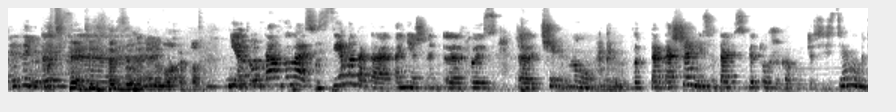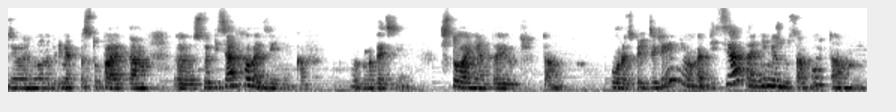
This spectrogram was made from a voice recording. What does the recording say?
Это э. Нет, ну там была система такая, конечно, э, то есть, э, ну, вот торгаши, они создали себе тоже какую-то систему, где, ну, например, поступает там э, 150 холодильников в магазин, 100 они отдают там по распределению, а 50 они между собой там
